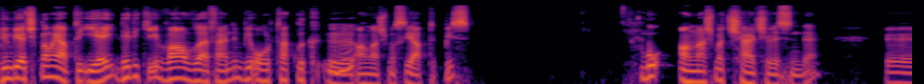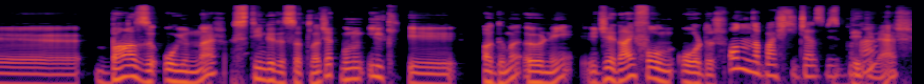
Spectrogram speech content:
Dün bir açıklama yaptı EA. Dedi ki Valve'la efendim bir ortaklık Hı hı. e, anlaşması yaptık biz. Bu anlaşma çerçevesinde e, bazı oyunlar Steam'de de satılacak. Bunun ilk e, adımı örneği Jedi Fallen Order Onunla başlayacağız biz buna. dediler.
